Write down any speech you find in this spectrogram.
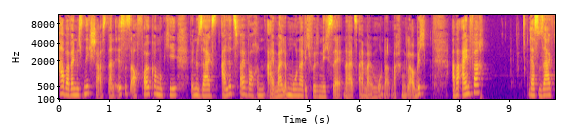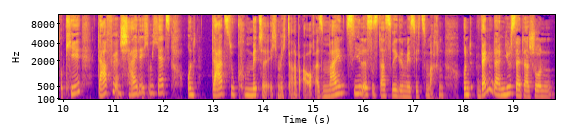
Aber wenn du es nicht schaffst, dann ist es auch vollkommen okay, wenn du sagst, alle zwei Wochen, einmal im Monat. Ich würde nicht seltener als einmal im Monat machen, glaube ich. Aber einfach, dass du sagst, okay, dafür entscheide ich mich jetzt und dazu committe ich mich dann aber auch. Also mein Ziel ist es, das regelmäßig zu machen. Und wenn du deinen Newsletter schon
